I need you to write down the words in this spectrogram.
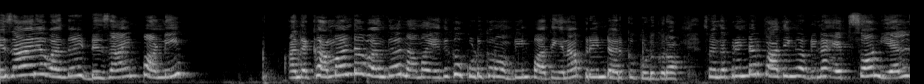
டிசைனை வந்து டிசைன் பண்ணி அந்த கமாண்டை வந்து நம்ம எதுக்கு கொடுக்குறோம் அப்படின்னு பார்த்தீங்கன்னா பிரிண்டருக்கு கொடுக்குறோம். ஸோ இந்த பிரிண்டர் பார்த்தீங்க அப்படின்னா Epson L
